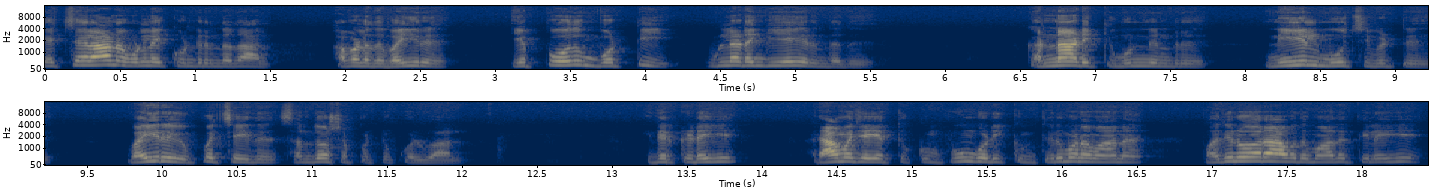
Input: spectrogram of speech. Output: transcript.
கெச்சலான உடலை கொண்டிருந்ததால் அவளது வயிறு எப்போதும் ஒட்டி உள்ளடங்கியே இருந்தது. கண்ணாடிக்கு முன் நின்று நீள் மூச்சு விட்டு வயிறை உப்பச் செய்து சந்தோஷப்பட்டுக் கொள்வாள். இதற்கிடையே ராமஜெயத்துக்கும் பூங்கொடிக்கும் திருமணமான பதினோராவது மாதத்திலேயே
